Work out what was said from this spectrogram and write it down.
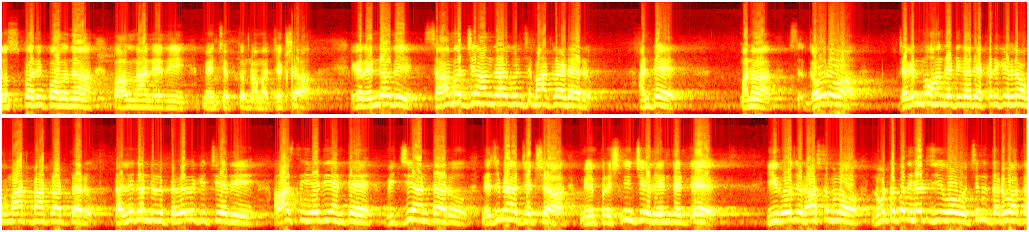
దుష్పరిపాలన పాలన అనేది మేము చెప్తున్నాం అధ్యక్ష. ఇక రెండవది సామర్థ్య ఆంధ్ర గురించి మాట్లాడారు. అంటే మన గౌరవ జగన్మోహన్ రెడ్డి గారు ఎక్కడికి వెళ్ళి ఒక మాట మాట్లాడతారు? తల్లిదండ్రులు పిల్లలకి ఇచ్చేది ఆస్తి ఏది అంటే విద్య అంటారు. నిజమే అధ్యక్ష. మేము ప్రశ్నించేది ఏంటంటే ఈ రోజు రాష్ట్రంలో నూట పదిహేడు జీవో వచ్చిన తర్వాత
